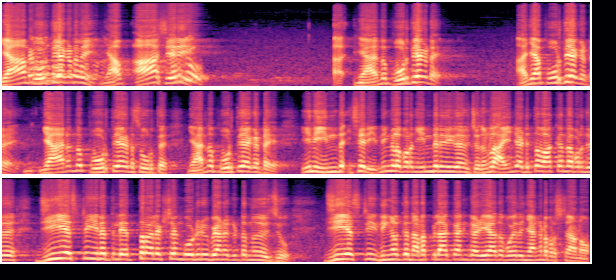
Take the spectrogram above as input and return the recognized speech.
ഞാൻ പൂർത്തിയാക്കട്ടെ. ഞാൻ ആ ശരി. ഞാൻ ഞാനൊന്ന് പൂർത്തിയാക്കട്ടെ. ആ ഞാൻ പൂർത്തിയാക്കട്ടെ. ഞാനൊന്ന് പൂർത്തിയാക്കട്ടെ സുഹൃത്തെ. ഞാനൊന്ന് പൂർത്തിയാക്കട്ടെ. ഇനി ഇന്ത് ശരി നിങ്ങൾ പറഞ്ഞു ഇന്ധന നികുതി വെച്ചു നിങ്ങൾ അതിന്റെ അടുത്ത വാക്ക് എന്താ പറഞ്ഞത്? ജി എസ് ടി ഇനത്തിൽ എത്ര ലക്ഷം കോടി രൂപയാണ് കിട്ടുന്നത് വെച്ചു ജി എസ് ടി നിങ്ങൾക്ക് നടപ്പിലാക്കാൻ കഴിയാതെ പോയത് ഞങ്ങളുടെ പ്രശ്നമാണോ?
